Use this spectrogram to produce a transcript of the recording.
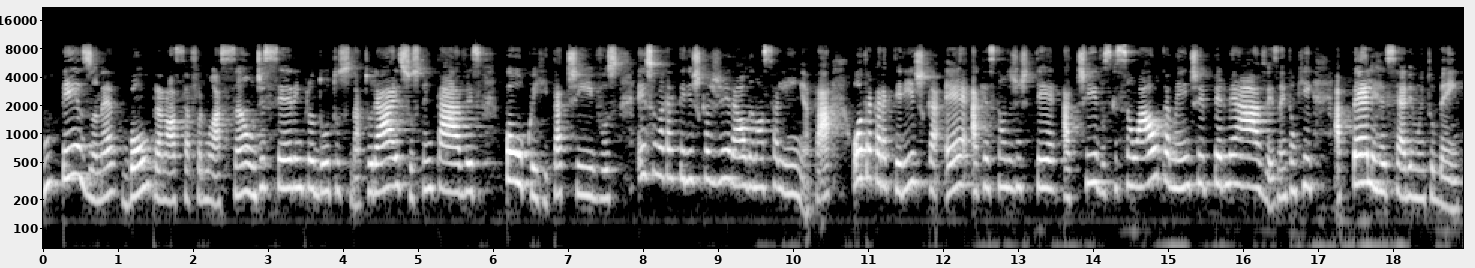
um peso né, bom para a nossa formulação de serem produtos naturais, sustentáveis, pouco irritativos. Isso é uma característica geral da nossa linha, tá? Outra característica é a questão de a gente ter ativos que são altamente permeáveis, né? então que a pele recebe muito bem.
